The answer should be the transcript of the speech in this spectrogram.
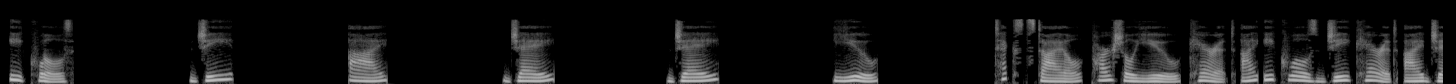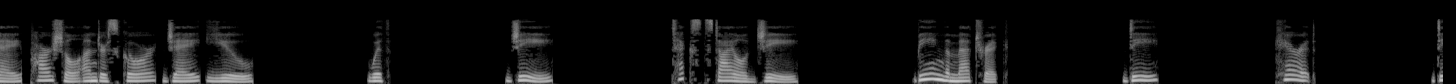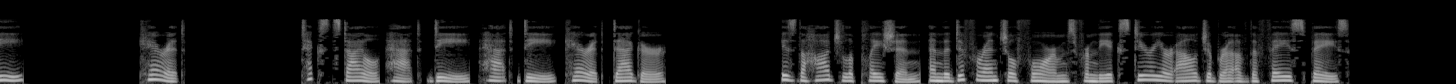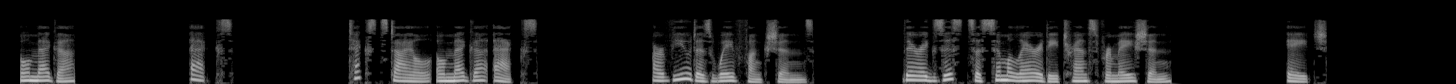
equals G I J J U text style partial U caret I equals G caret I J partial underscore J U with G text style G being the metric D caret D caret Text style hat d hat d caret dagger is the Hodge Laplacian, and the differential forms from the exterior algebra of the phase space omega x text style omega x are viewed as wave functions. There exists a similarity transformation h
